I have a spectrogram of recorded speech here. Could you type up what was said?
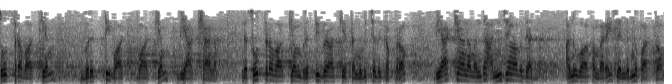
சூத்திர வாக்கியம் விருத்தி வாக்கியம் வியாக்கியானம். இந்த சூத்திர வாக்கியம் விருத்தி வாக்கியத்தை முடிச்சதுக்கு அப்புறம் வியாக்கியானம் வந்து அஞ்சாவது அணுவாகம் வரை செல்லும்னு பார்த்தோம்.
